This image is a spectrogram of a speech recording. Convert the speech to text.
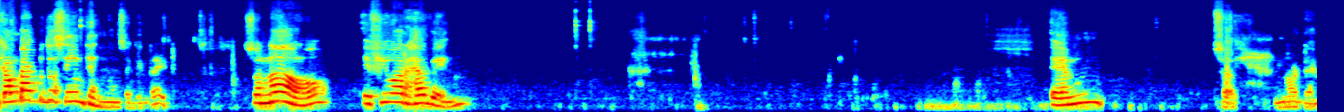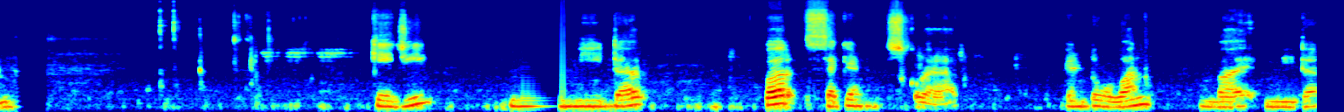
come back to the same thing once again right? So now if you are having m sorry not m kg meter per second square into 1 by meter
